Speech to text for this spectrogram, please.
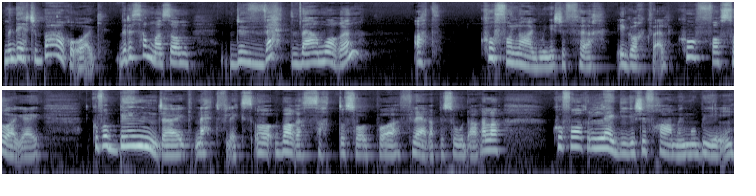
Men det er ikke bare òg. Det er det samme som du vet hver morgen at Hvorfor la jeg meg ikke før i går kveld? Hvorfor så jeg Hvorfor binder jeg Netflix og bare satt og så på flere episoder? Eller hvorfor legger jeg ikke fra meg mobilen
